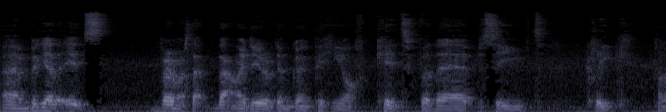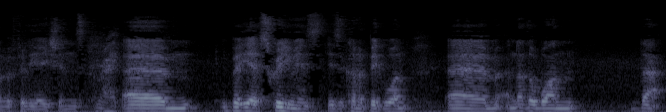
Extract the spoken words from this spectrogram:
um, but yeah, it's very much that, that idea of them going picking off kids for their perceived clique kind of affiliations. right, Um, but yeah, Scream is, is a kind of big one. Um, another one that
